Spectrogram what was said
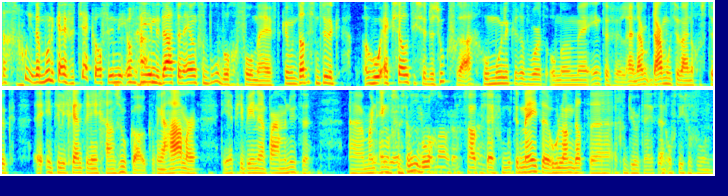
dat is goed. Dan moet ik even checken of, die, of die Ja. inderdaad een Engelse bulldog gevonden heeft. Dat is natuurlijk hoe exotischer de zoekvraag, hoe moeilijker het wordt om hem eh, in te vullen. En daar, daar moeten wij nog een stuk eh, intelligenter in gaan zoeken ook. Want een hamer, die heb je binnen een paar minuten. Eh, maar een Engelse bulldog, dat zou ik eens even moeten meten hoe lang dat eh, geduurd heeft Ja. en of die gevonden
